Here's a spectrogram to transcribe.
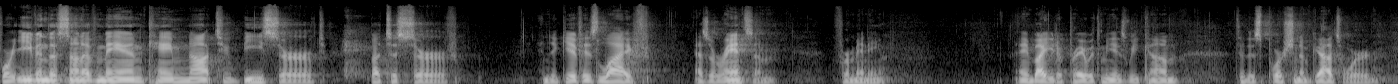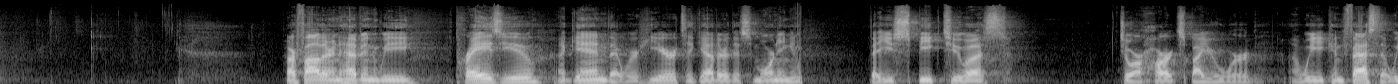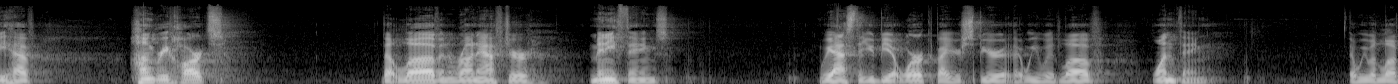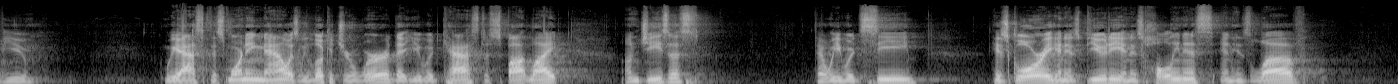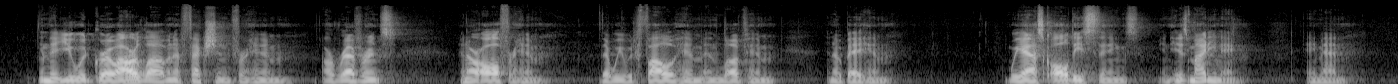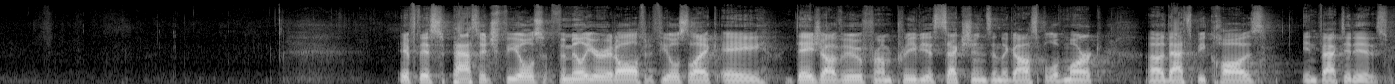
For even the Son of Man came not to be served, but to serve, and to give his life as a ransom for many. I invite you to pray with me as we come to this portion of God's Word. Our Father in heaven, we praise you again that we're here together this morning and that you speak to us, to our hearts by your word. Uh, we confess that we have hungry hearts that love and run after many things. We ask that you'd be at work by your Spirit, that we would love one thing, that we would love you. We ask this morning now, as we look at your word, that you would cast a spotlight on Jesus, that we would see his glory and his beauty and his holiness and his love, and that you would grow our love and affection for him, our reverence and our all for him, that we would follow him and love him and obey him. We ask all these things in his mighty name. Amen. If this passage feels familiar at all, if it feels like a deja vu from previous sections in the Gospel of Mark, uh, that's because, in fact, it is.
